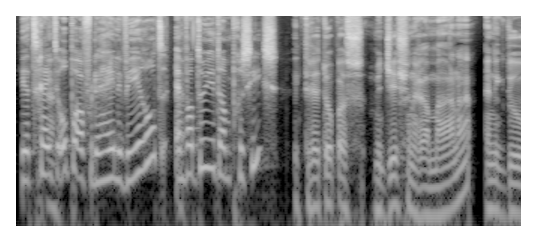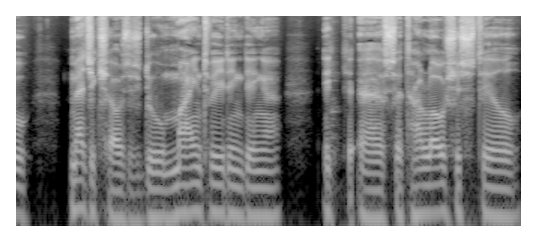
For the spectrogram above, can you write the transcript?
Je treedt op over de hele wereld. En wat doe je dan precies? Ik treed op als magician Ramana en ik doe magic shows. Dus ik doe mind reading dingen. Ik uh, zet horloges stil.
